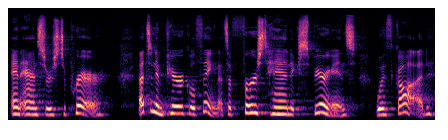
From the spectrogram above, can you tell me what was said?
and answers to prayer. That's an empirical thing. That's a firsthand experience with God.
